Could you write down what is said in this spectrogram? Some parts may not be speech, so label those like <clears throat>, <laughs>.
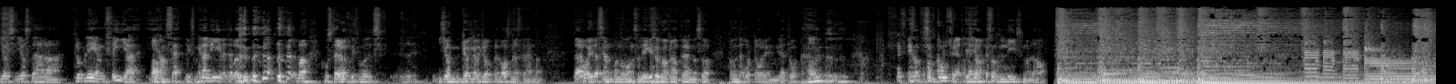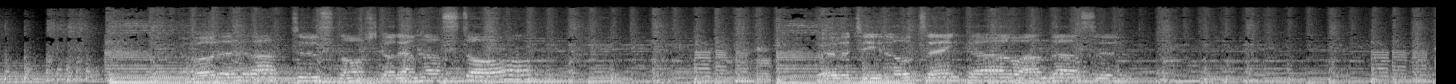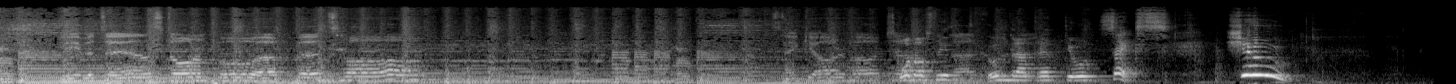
just, just det här problemfria i hans sätt liksom, hela livet. Jag <laughs> bara hostar runt liksom, och gungar med kroppen, vad som helst kan hända. Där var ju sen på någon som ligger så framför en och så, ja men där borta var det en grätt. En sån god fredag, ja, ett sånt liv som man vill ha. Jag hörde att du snart ska lämna stan Behöver tid att tänka och andas ut Livet är en storm på öppet hav Poddavsnitt 136. Tjo!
